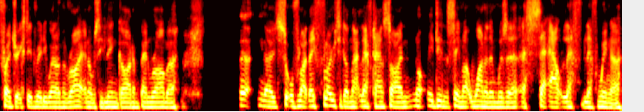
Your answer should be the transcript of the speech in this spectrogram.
Fredericks did really well on the right, and obviously Lingard and Benrahma uh, you know, sort of like they floated on that left hand side. Not, it didn't seem like one of them was a, a set out left left winger.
